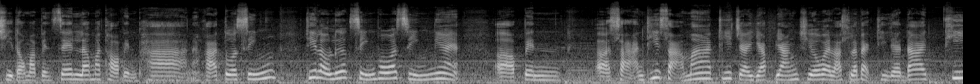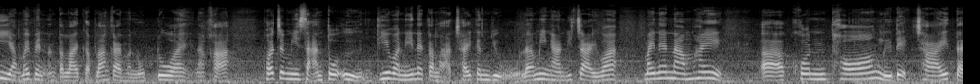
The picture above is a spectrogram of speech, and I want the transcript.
ฉีดออกมาเป็นเส้นแล้วมาทอเป็นผ้านะคะ ตัวซิงค์ที่เราเลือกซิงค์เพราะว่าซิงค์เนี่ยเป็นสารที่สามารถที่จะยับยั้งเชื้อไวรัสและแบคทีเรียได้ที่ยังไม่เป็นอันตรายกับร่างกายมนุษย์ด้วยนะคะ เพราะจะมีสารตัวอื่นที่วันนี้ในตลาดใช้กันอยู่ แล้วมีงานวิจัยว่าไม่แนะนำให้คนท้องหรือเด็กใช้ แต่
